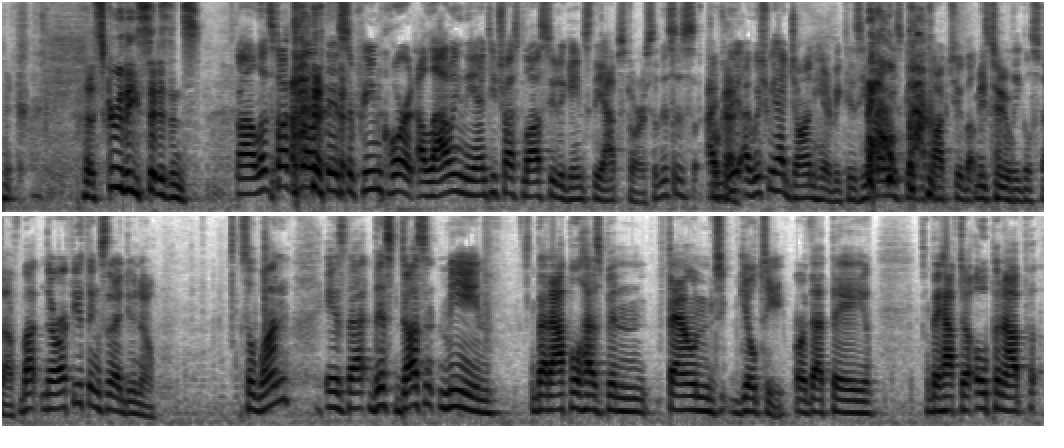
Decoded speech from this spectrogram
Screw these citizens. Uh, let's talk about the Supreme Court allowing the antitrust lawsuit against the App Store. So this is, I, Okay. I wish we had John here because he's always good to talk to about this kind of legal stuff. But there are a few things that I do know. So one is that this doesn't mean that Apple has been found guilty or that they they have to open up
